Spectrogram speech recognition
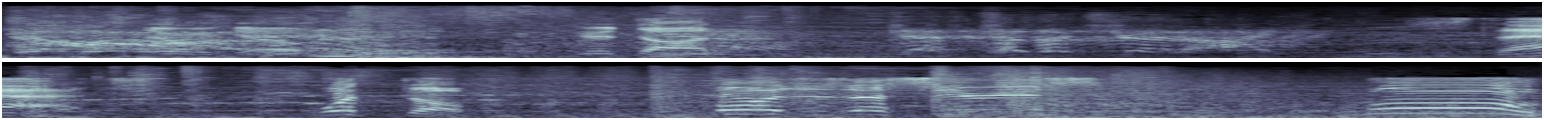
There we go. You're done. Get to the Jedi! Who's that? What the fudge? Is that serious? Whoa!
